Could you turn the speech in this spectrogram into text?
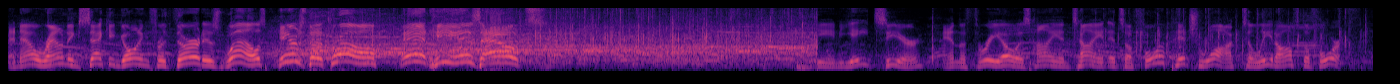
And now rounding second, going for third is Wells. Here's the throw, and he is out. Yates here, and the 3 0 is high and tight. It's a four pitch walk to lead off the fourth.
